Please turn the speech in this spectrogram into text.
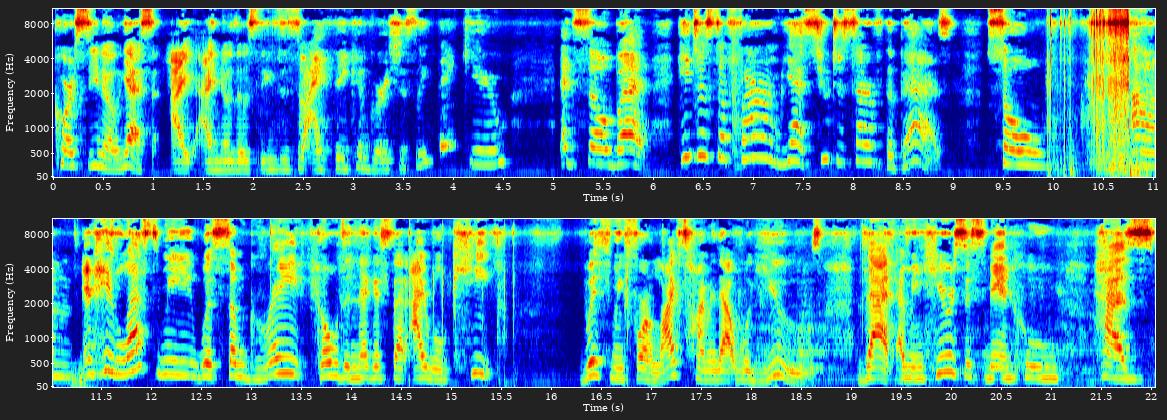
course, you know, yes, I, I know those things. And so I thank him graciously. Thank you. And so, but he just affirmed, yes, you deserve the best. So, um, and he left me with some great golden nuggets that I will keep with me for a lifetime and that will use. That, I mean, here's this man who has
